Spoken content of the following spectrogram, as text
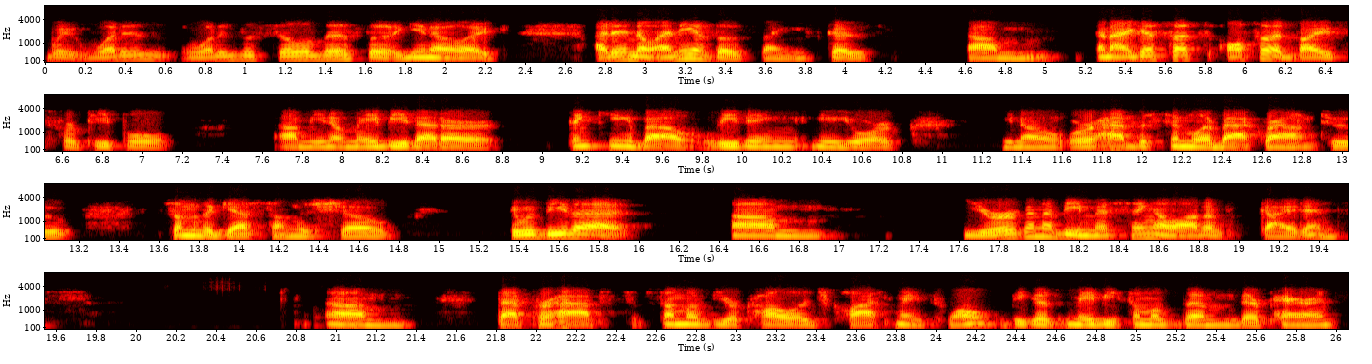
wait, what is what is the syllabus? Uh, you know, like I didn't know any of those things because, um, and I guess that's also advice for people um, you know, maybe that are thinking about leaving New York, you know, or have the similar background to some of the guests on this show, it would be that um, you're going to be missing a lot of guidance um, that perhaps some of your college classmates won't, because maybe some of them, their parents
